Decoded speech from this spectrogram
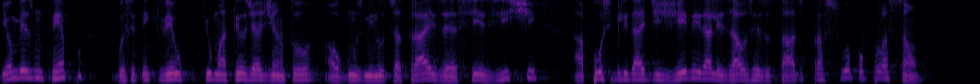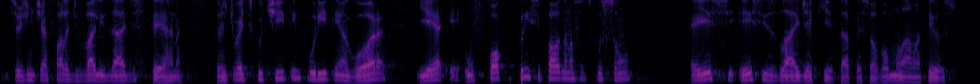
e ao mesmo tempo você tem que ver o que o Matheus já adiantou alguns minutos atrás, é se existe a possibilidade de generalizar os resultados para a sua população. Isso a gente já fala de validade externa. Então a gente vai discutir item por item agora, e é, é o foco principal da nossa discussão é esse, esse slide aqui, tá, pessoal? Vamos lá, Matheus.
